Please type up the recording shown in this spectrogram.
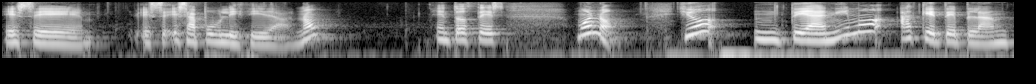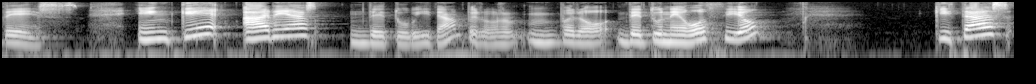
ese, esa publicidad, ¿no? Entonces, bueno, yo te animo a que te plantees en qué áreas de tu vida, pero, pero de tu negocio, Quizás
